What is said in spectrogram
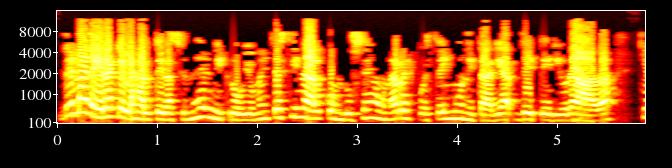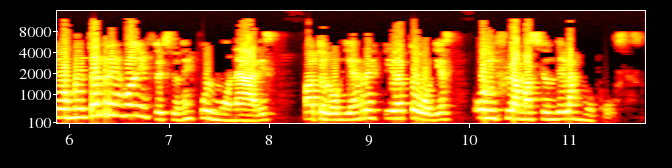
De manera que las alteraciones del microbioma intestinal conducen a una respuesta inmunitaria deteriorada que aumenta el riesgo de infecciones pulmonares, patologías respiratorias o inflamación de las mucosas.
